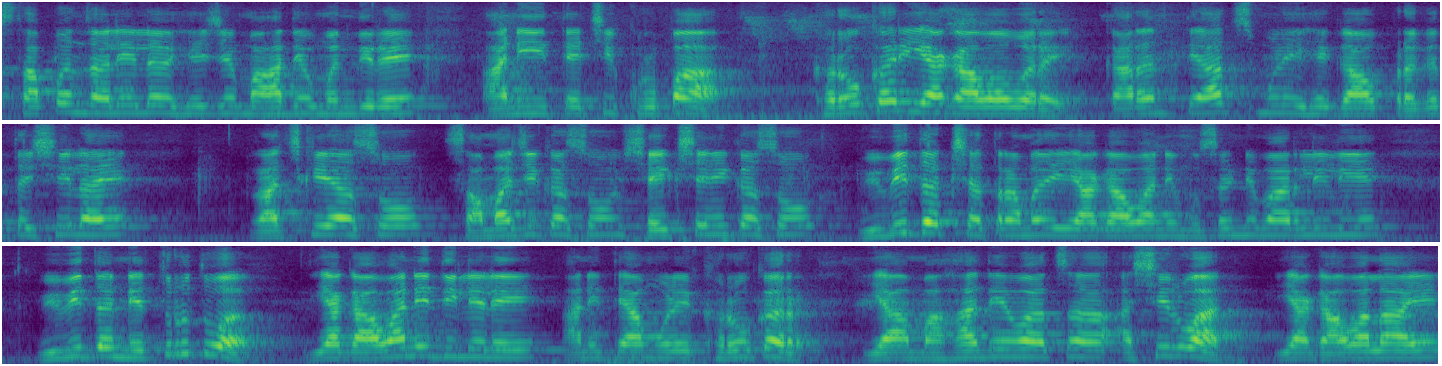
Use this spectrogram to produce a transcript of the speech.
स्थापन झालेलं हे जे महादेव मंदिर आहे आणि त्याची कृपा खरोखर या गावावर आहे. कारण त्याचमुळे हे गाव प्रगतशील आहे. राजकीय असो सामाजिक असो शैक्षणिक असो विविध क्षेत्रामध्ये या गावाने मुसंडी मारलेली आहे. विविध नेतृत्व या गावाने दिलेले आणि त्यामुळे खरोखर या महादेवाचा आशीर्वाद या गावाला आहे.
